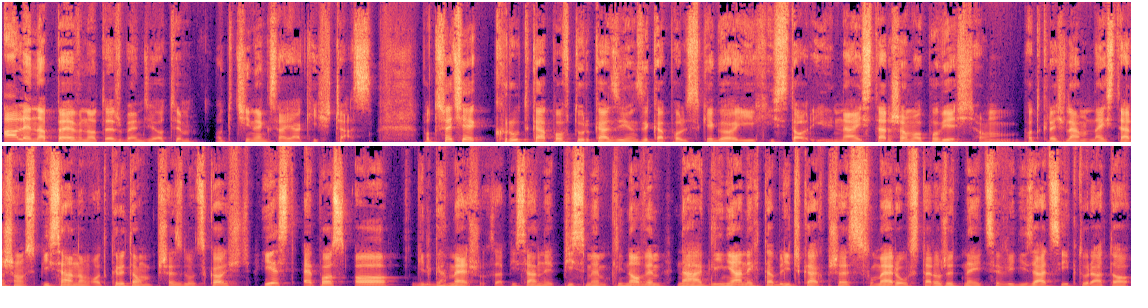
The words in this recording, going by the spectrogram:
ale na pewno też będzie o tym odcinek za jakiś czas. Po trzecie, krótka powtórka z języka polskiego i historii. Najstarszą opowieścią, podkreślam najstarszą spisaną, odkrytą przez ludzkość, jest epos o Gilgameszu, zapisany pismem klinowym na glinianych tabliczkach przez Sumerów starożytnej cywilizacji, która to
